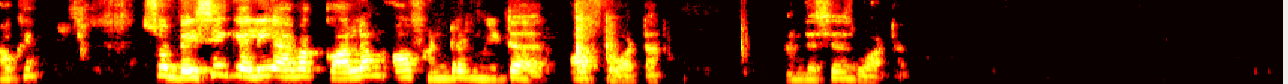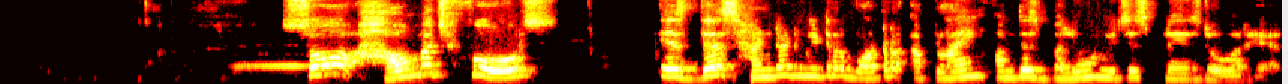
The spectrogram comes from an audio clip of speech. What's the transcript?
Okay. So basically I have a column of 100 meter of water and this is water. So how much force is this 100 meter water applying on this balloon which is placed over here?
